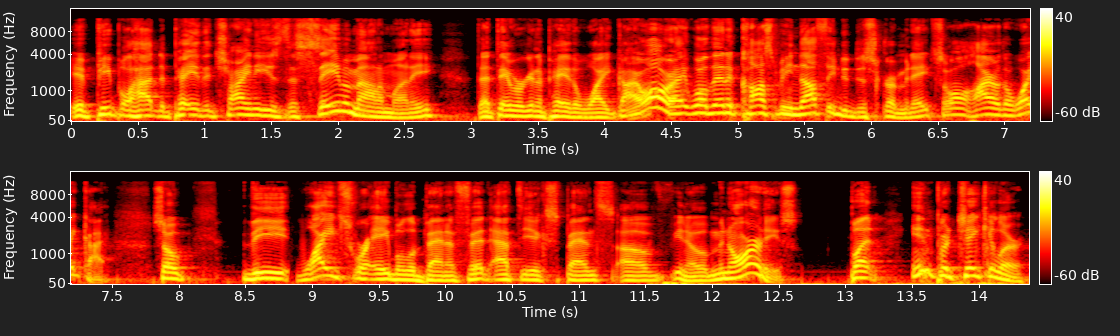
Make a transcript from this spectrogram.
if people had to pay the Chinese the same amount of money that they were going to pay the white guy. All right, well, then it costs me nothing to discriminate, so I'll hire the white guy. So the whites were able to benefit at the expense of, you know, minorities. But in particular,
